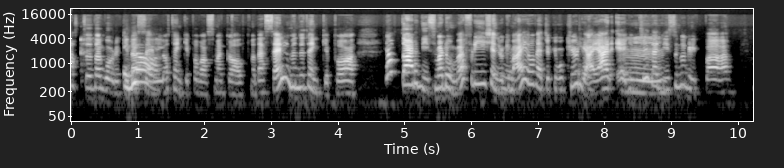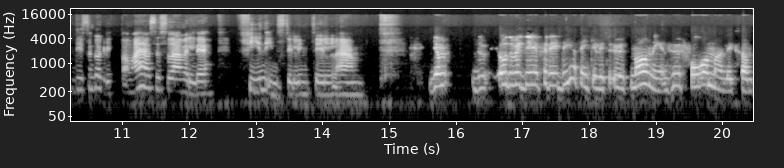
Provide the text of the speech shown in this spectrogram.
At eh, da går du ikke deg selv og tenker på hva som er galt med deg selv, men du tenker på ja, da er det de som er dumme, for de kjenner jo ikke Mm. meg og vet jo ikke hvor kul jeg er egentlig. Det er Mm. de som går glipp av, de som går glipp av meg. Jeg syns det er en veldig fin innstilling til eh, Ja, och det, för det är det jag tänker lite utmaningen. Hur får man liksom,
